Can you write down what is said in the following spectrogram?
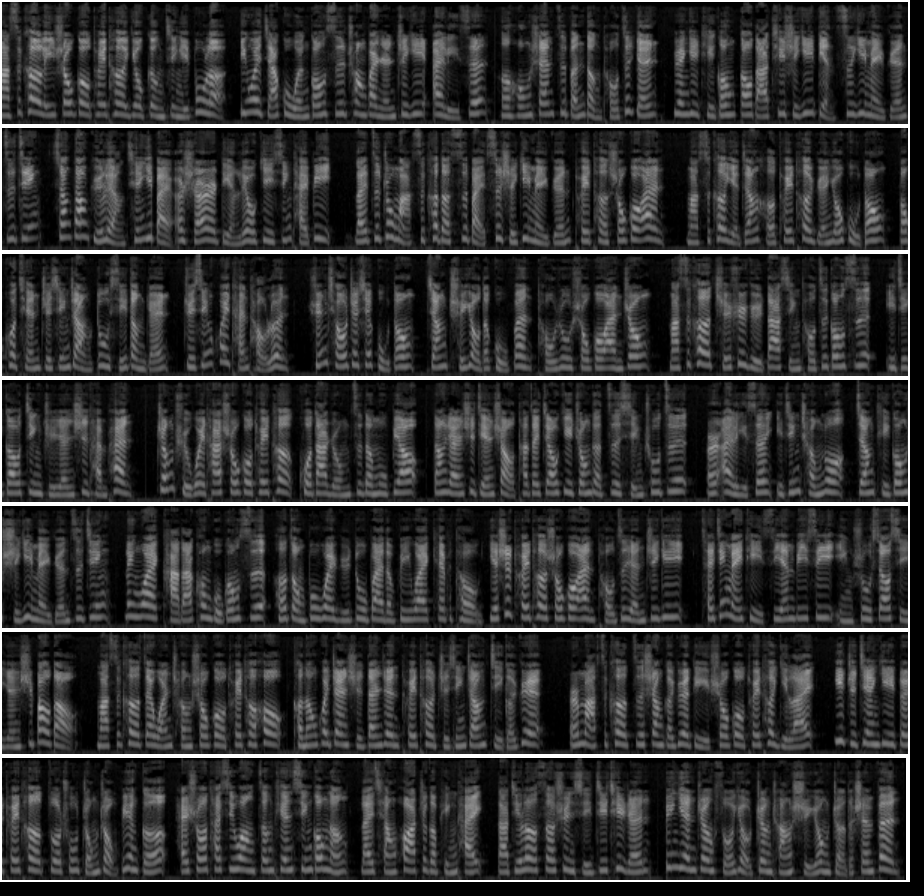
马斯克离收购推特又更进一步了，因为甲骨文公司创办人之一艾里森和红杉资本等投资人愿意提供高达七十一点四亿美元资金，相当于两千一百二十二点六亿新台币。来资助马斯克的四百四十亿美元推特收购案，马斯克也将和推特原有股东，包括前执行长杜袭等人举行会谈讨论，寻求这些股东将持有的股份投入收购案中。马斯克持续与大型投资公司以及高净值人士谈判。争取为他收购推特扩大融资的目标，当然是减少他在交易中的自行出资。而艾里森已经承诺将提供十亿美元资金。另外，卡达控股公司和总部位于杜拜的 BY Capital 也是推特收购案投资人之一。财经媒体 CNBC 引述消息人士报道，马斯克在完成收购推特后，可能会暂时担任推特执行长几个月。而马斯克自上个月底收购推特以来，一直建议对推特做出种种变革，还说他希望增添新功能来强化这个平台，打击垃圾讯息机器人，并验证所有正常使用者的身份。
